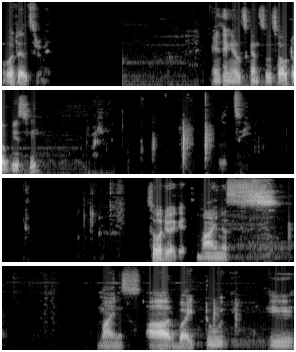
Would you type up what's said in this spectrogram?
What else remains? Anything else cancels out obviously. Let's see. So, what do I get? Minus minus r by 2 a.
